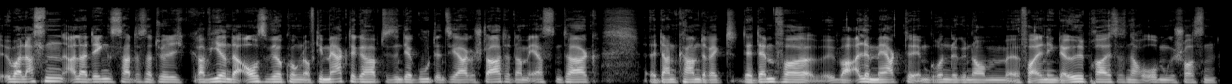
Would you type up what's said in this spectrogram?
überlassen. Allerdings hat es natürlich gravierende Auswirkungen auf die Märkte gehabt. Sie sind ja gut ins Jahr gestartet am ersten Tag. Äh, dann kam direkt der Dämpfer über alle Märkte im Grunde genommen. Äh, vor allen Dingen der Ölpreis ist nach oben geschossen.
